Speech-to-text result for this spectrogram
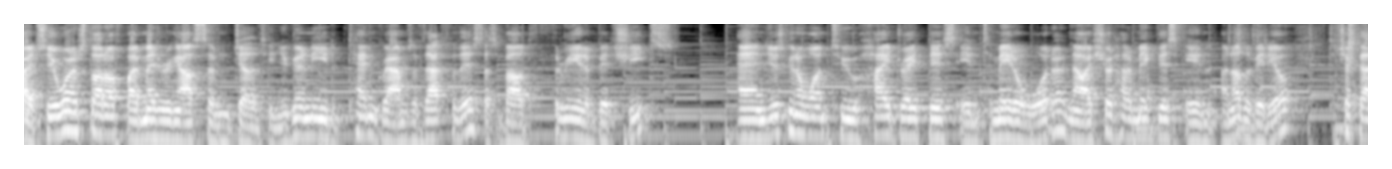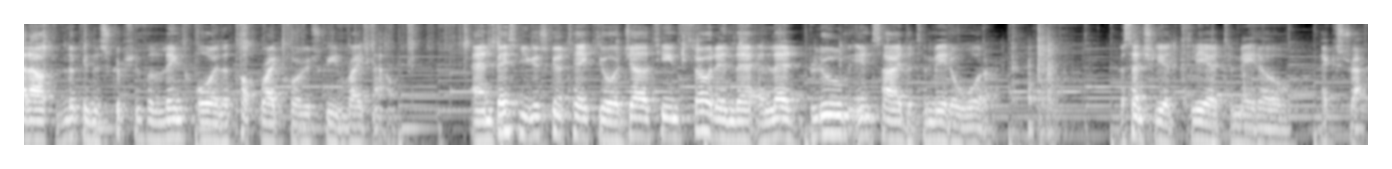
Alright, so you want to start off by measuring out some gelatin. You're going to need 10 grams of that for this. That's about three and a bit sheets. And you're just going to want to hydrate this in tomato water. Now I showed how to make this in another video. To check that out, look in the description for the link or in the top right corner of your screen right now. And basically you're just going to take your gelatin, throw it in there and let it bloom inside the tomato water. Essentially a clear tomato extract.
